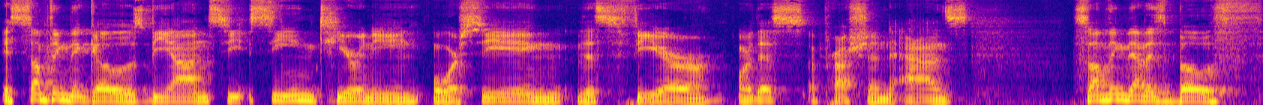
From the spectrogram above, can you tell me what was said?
is something that goes beyond see, seeing tyranny or seeing this fear or this oppression as something that is both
